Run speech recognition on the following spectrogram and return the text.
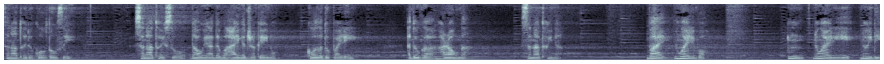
ꯁꯅꯥꯊꯣꯏꯗ ꯀꯣꯜ ꯇꯧꯖꯩ ꯁꯅꯥꯊꯣꯏꯁꯨ ꯗꯥꯎ ꯌꯥꯗꯕ ꯍꯥꯏꯒꯗ꯭ꯔꯥ ꯀꯩꯅꯣ ꯀꯣꯜ ꯑꯗꯨ ꯄꯥꯏꯔꯛꯏ ꯑꯗꯨꯒ ꯍꯔꯥꯎꯅ ꯁꯅꯥꯊꯣꯏꯅ ꯚꯥꯏ ꯅꯨꯡꯉꯥꯏꯔꯤꯕꯣ ꯎꯝ ꯅꯨꯡꯉꯥꯏꯔꯤꯌꯦ ꯅꯣꯏꯗꯤ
